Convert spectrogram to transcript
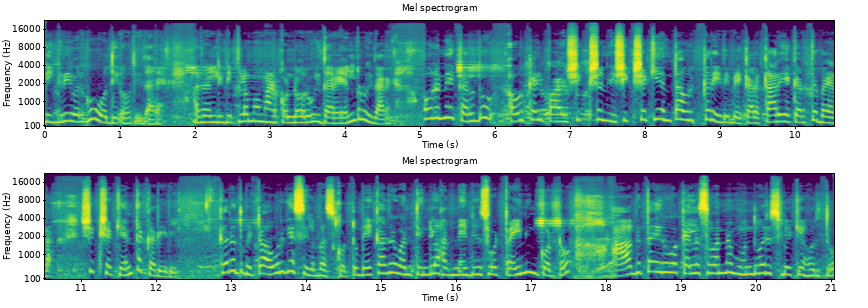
ಡಿಗ್ರಿವರೆಗೂ ಓದಿರೋರು ಇದ್ದಾರೆ. ಅದರಲ್ಲಿ ಡಿಪ್ಲೊಮಾ ಮಾಡ್ಕೊಂಡವರು ಇದ್ದಾರೆ. ಎಲ್ಲರೂ ಇದ್ದಾರೆ. ಅವರನ್ನೇ ಕರೆದು ಅವ್ರ ಕೈ ಪಾ, ಶಿಕ್ಷಣ, ಶಿಕ್ಷಕಿ ಅಂತ ಅವ್ರಿಗೆ ಕರೀರಿ. ಬೇಕಾದ್ರೆ ಕಾರ್ಯಕರ್ತೆ ಬೇಡ. ಶಿಕ್ಷಕಿ ಅಂತ ಕರೀರಿ. ಕರೆದ್ಬಿಟ್ಟು ಅವ್ರಿಗೆ ಸಿಲೆಬಸ್ ಕೊಟ್ಟು, ಬೇಕಾದರೆ ಒಂದು ತಿಂಗಳು ಹದಿನೈದು ದಿವಸ ಟ್ರೈನಿಂಗ್ ಕೊಟ್ಟು, ಆಗ್ತಾ ಇರುವ ಕೆಲಸವನ್ನು ಮುಂದುವರಿಸಬೇಕೇ ಹೊರತು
